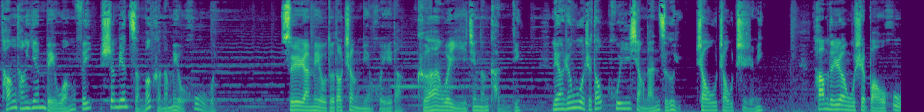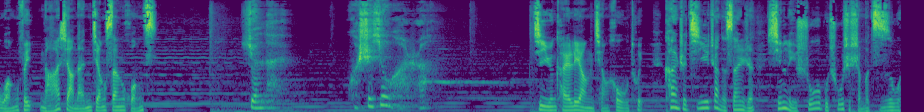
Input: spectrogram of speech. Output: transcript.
堂堂燕北王妃身边怎么可能没有护卫？虽然没有得到正面回答，可暗卫已经能肯定，两人握着刀挥向南泽宇，招招致命。他们的任务是保护王妃，拿下南疆三皇子。原来我是诱饵啊！季云开踉跄后退，看着激战的三人，心里说不出是什么滋味。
